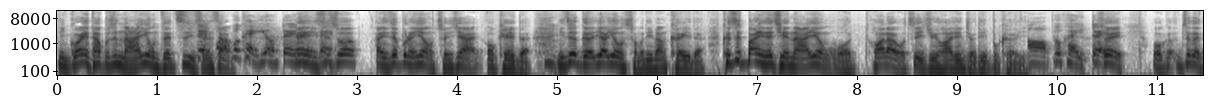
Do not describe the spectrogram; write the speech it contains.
你管理他不是拿来用在自己身上，不可以用。对。哎，你是说啊，你这不能用，存下来 OK 的。你这个要用什么地方可以？的，可是把你的钱拿来用，我花来我自己去花天酒地不可以哦，不可以。对，所以我跟这个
